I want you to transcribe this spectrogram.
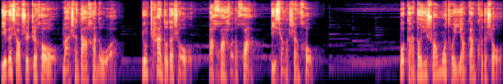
一个小时之后，满身大汗的我，用颤抖的手把画好的画递向了身后。我感到一双木头一样干枯的手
